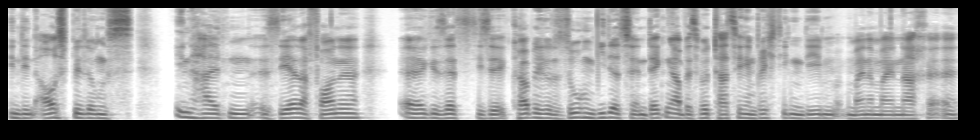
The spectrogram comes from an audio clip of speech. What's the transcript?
in den Ausbildungsinhalten sehr da vorne äh, diese körperliche Untersuchung wieder zu entdecken, aber es wird tatsächlich im richtigen Leben meiner Meinung nach äh,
